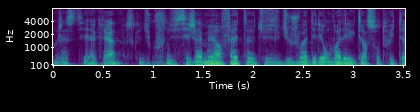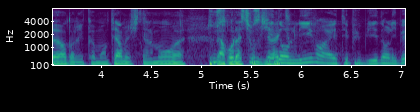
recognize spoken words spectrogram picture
Déjà c'était agréable parce que du coup tu sais jamais en fait tu, tu vois des, on voit des lecteurs sur Twitter dans les commentaires mais finalement euh, Tout la ce- relation tout ce qui est directe dans le livre a été publié dans l'IB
